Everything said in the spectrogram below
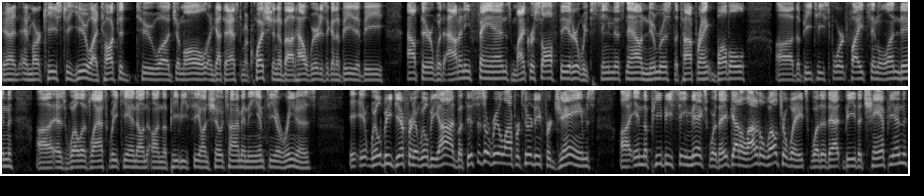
Yeah, and, and Marquise, to you, I talked to, to uh, Jamal and got to ask him a question about how weird is it going to be to be out there without any fans, Microsoft Theater. We've seen this now, numerous, the top ranked bubble uh, the BT Sport fights in London, uh, as well as last weekend on, on the PBC on Showtime in the empty arenas. It, it, will be different. It will be odd, but this is a real opportunity for James. Uh, in the PBC mix, where they've got a lot of the welterweights, whether that be the champion,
